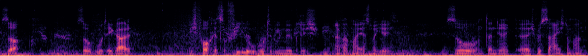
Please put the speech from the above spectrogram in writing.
So. So, gut, egal. Ich brauche jetzt so viele U-Boote wie möglich. Einfach mal erstmal hier hinten. So, und dann direkt... Äh, ich müsste eigentlich nochmal ein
